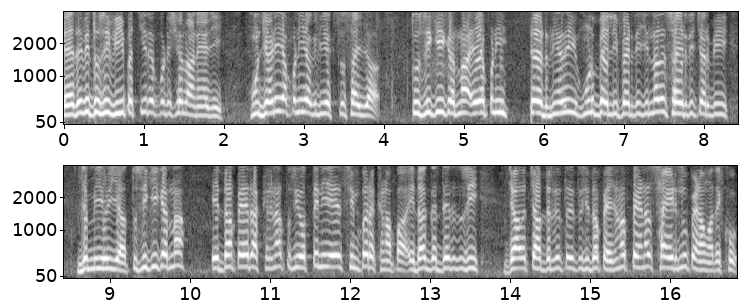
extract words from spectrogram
ਇਹਦੇ ਵੀ ਤੁਸੀਂ 20 25 ਰੈਪੀਟੀਸ਼ਨ ਲਾਣੇ ਆ ਜੀ। ਹੁਣ ਜਿਹੜੀ ਆਪਣੀ ਅਗਲੀ ਐਕਸਰਸਾਈਜ਼ ਆ, ਤੁਸੀਂ ਕੀ ਕਰਨਾ, ਇਹ ਆਪਣੀ ਢਿੱਡ ਦੀਆਂ ਦੀ ਹੁਣ ਬੇਲੀ ਫੈਟ ਦੀ ਜਿਨ੍ਹਾਂ ਦੇ ਸਾਈਡ ਦੀ ਚਰਬੀ ਜੰਮੀ ਹੋਈ ਆ, ਤੁਸੀਂ ਕੀ ਕਰਨਾ ਇਦਾਂ ਪੈਰ ਰੱਖ ਲੈਣਾ, ਤੁਸੀਂ ਉੱਤੇ ਨਹੀਂ, ਇਹ ਸਿੰਪਲ ਰੱਖਣਾ ਪਾ ਇਦਾਂ ਗੱਦੇ ਤੇ ਤੁਸੀਂ ਜਾਂ ਚਾਦਰ ਦੇ ਉੱਤੇ ਤੁਸੀਂ ਇਦਾਂ ਪੈ ਜਾਣਾ, ਪੈਣਾ ਸਾਈਡ ਨੂੰ ਪੈਣਾ ਵਾ, ਦੇਖੋ।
